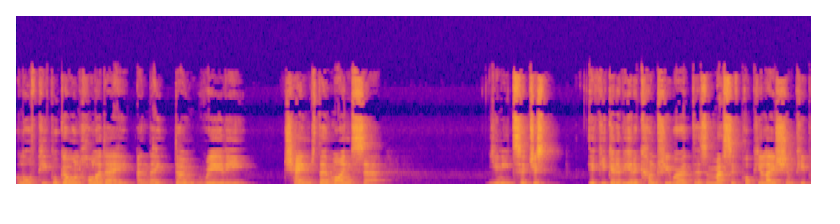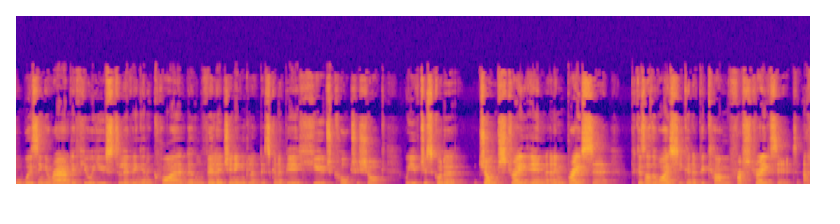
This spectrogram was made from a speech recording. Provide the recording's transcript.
A lot of people go on holiday and they don't really change their mindset. You need to just if you're going to be in a country where there's a massive population, people whizzing around, if you're used to living in a quiet little village in England, it's going to be a huge culture shock. Well, you've just got to jump straight in and embrace it because otherwise you're going to become frustrated. And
